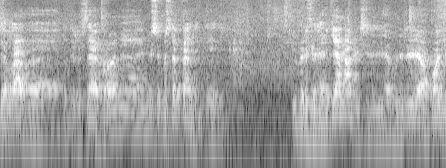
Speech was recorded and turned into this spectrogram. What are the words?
η Ελλάδα τα τελευταία χρόνια, εμείς είμαστε απέναντι. Έτσι. Η περιφερειακή ανάπτυξη αποτελεί απόλυτη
